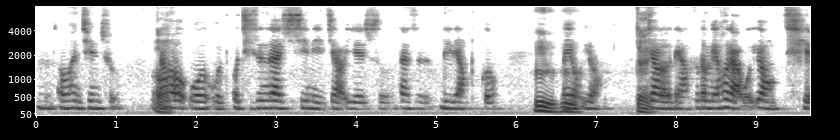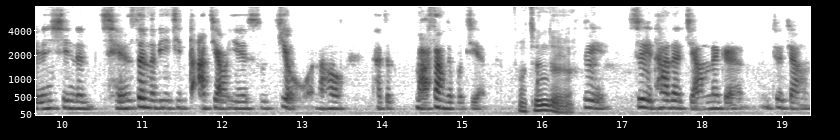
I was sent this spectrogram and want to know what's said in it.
嗯，我很清楚。然后我我我其实在心里叫耶稣，但是力量不够，嗯，没有用。对，叫了两次都没有，后来我用全新的、全身的力气大叫耶稣救我，然后他就马上就不见了。哦，真的。对，所以他在讲那个，就讲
